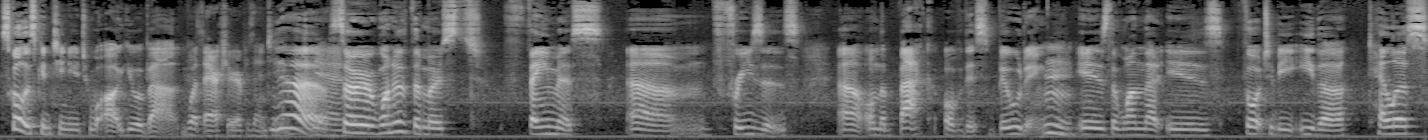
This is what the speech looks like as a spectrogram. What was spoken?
scholars continue to argue about. what they're actually representing. Yeah. So one of the most famous um, friezes uh, on the back of this building Mm. is the one that is thought to be either Tellus,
